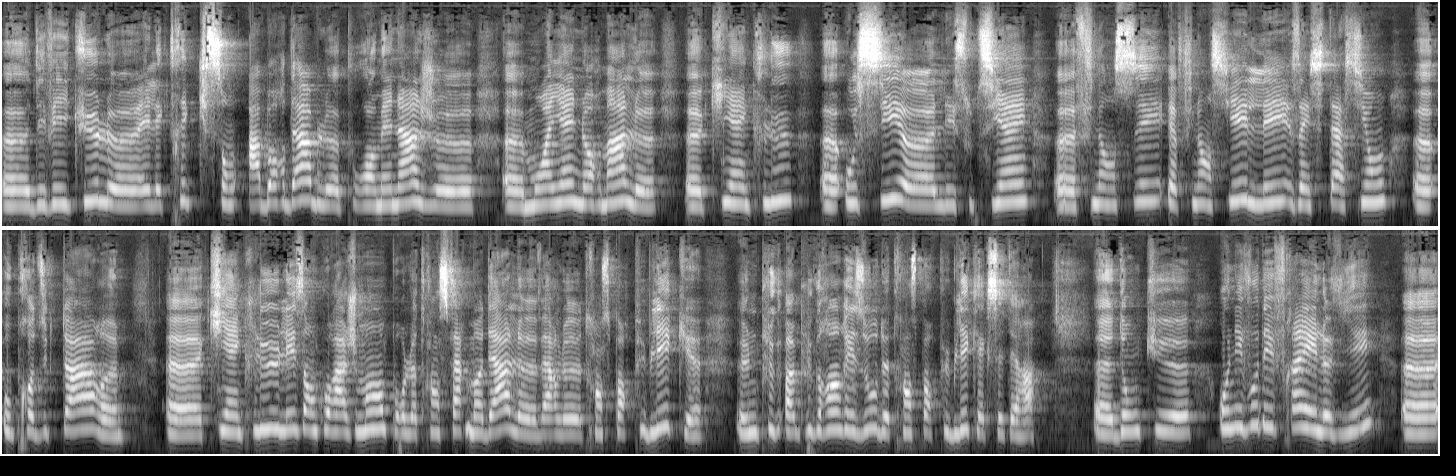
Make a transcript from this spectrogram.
euh, des véhicules euh, électriques qui sont abordables pour un ménage euh, moyen, normal, qui inclut aussi les soutiens financiers, financiers, les incitations aux producteurs, qui inclut les encouragements pour le transfert modal vers le transport public, une plus, un plus grand réseau de transport public, etc. donc, au niveau des freins et leviers, euh,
